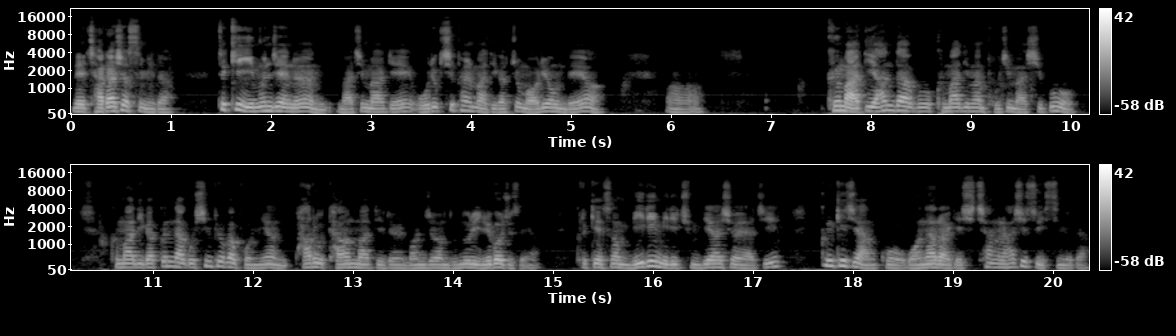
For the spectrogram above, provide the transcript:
네, 잘하셨습니다. 특히 이 문제는 마지막에 5, 6, 7, 8마디가 좀 어려운데요. 어, 그 마디 한다고 그 마디만 보지 마시고 그 마디가 끝나고 쉼표가 보면 바로 다음 마디를 먼저 눈으로 읽어주세요. 그렇게 해서 미리미리 준비하셔야지 끊기지 않고 원활하게 시창을 하실 수 있습니다.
